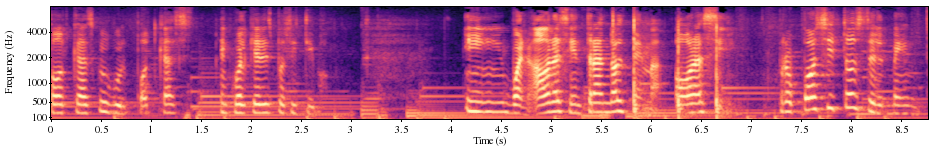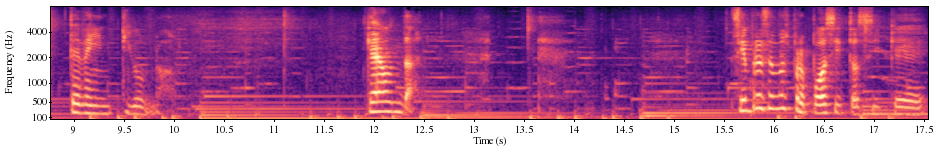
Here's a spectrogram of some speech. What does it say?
Podcast, Google Podcast, en cualquier dispositivo. Y bueno, ahora sí, entrando al tema, ahora sí, propósitos del 2021. ¿Qué onda? siempre hacemos propósitos y que...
